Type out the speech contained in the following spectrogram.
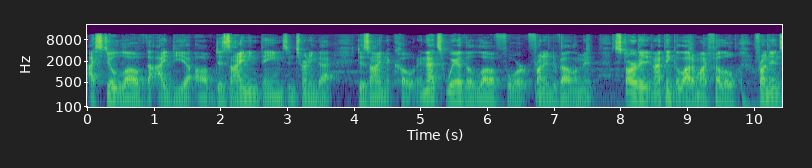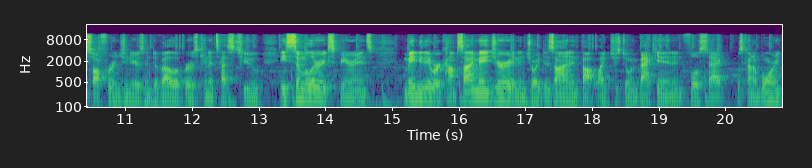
I still love the idea of designing things and turning that design to code. And that's where the love for front-end development started. And I think a lot of my fellow front-end software engineers and developers can attest to a similar experience maybe they were a comp sci major and enjoyed design and thought like just doing backend and full stack was kind of boring.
